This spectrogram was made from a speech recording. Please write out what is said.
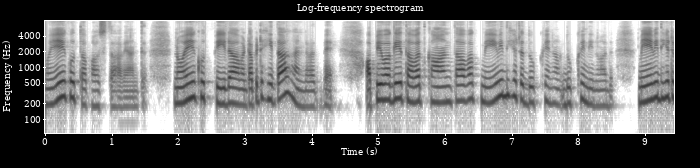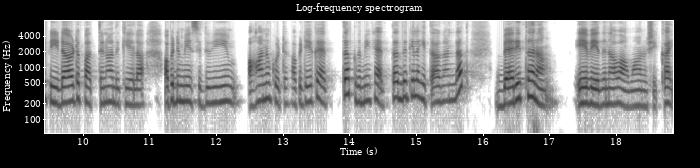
නොයේකුත් අපහසුතාවයන්ට නොයේකුත් පීඩාවන්ට අපිට හිතා ගන්නවත් බෑ. අපි වගේ තවත් කාන්තාවක් මේ විදිහට දුක් වෙන දුක් විඳිනවද? මේ විදිහට පීඩාවට පත් වෙනවද කියලා අපිට මේ සිදුවීම් අහනකොට අපිට ඒක ඇත්තක්ද මේක ඇත්තක්ද කියලා හිතා ගන්නත් බැරි තරම් ඒ වේදනාව අමානුෂිකයි.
